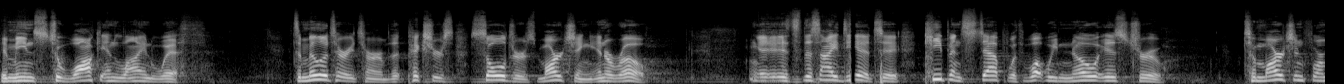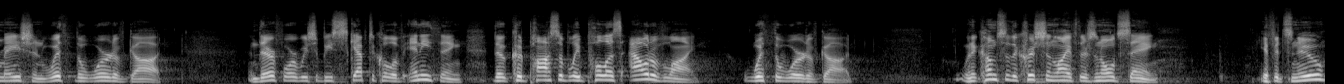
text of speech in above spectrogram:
it means to walk in line with. It's a military term that pictures soldiers marching in a row. It's this idea to keep in step with what we know is true, to march in formation with the Word of God. And therefore, we should be skeptical of anything that could possibly pull us out of line with the Word of God. When it comes to the Christian life, there's an old saying if it's new,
